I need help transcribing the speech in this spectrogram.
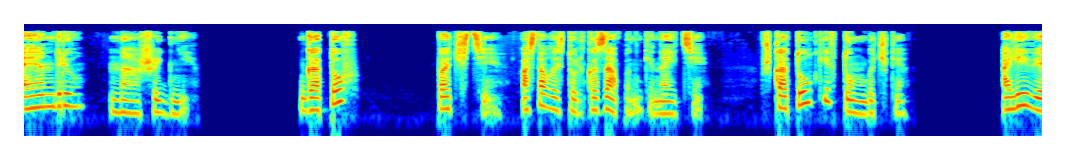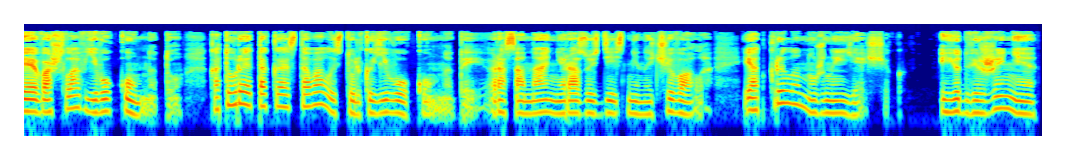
Эндрю, наши дни. Готов? Почти. Осталось только запонки найти. В шкатулке в тумбочке. Оливия вошла в его комнату, которая так и оставалась только его комнатой, раз она ни разу здесь не ночевала, и открыла нужный ящик. Ее движения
